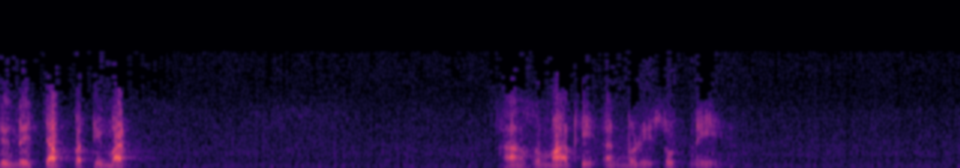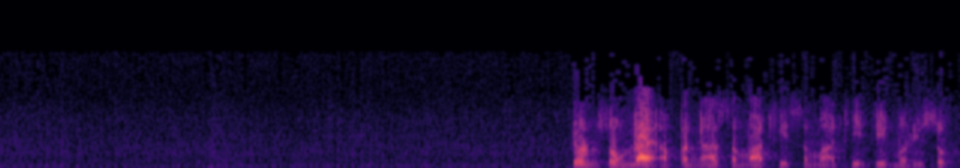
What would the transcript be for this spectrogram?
ดึงได้จับปฏิบัติ ทางสมาธิอันบริสุทธิ์นี้ จนทรงได้อัปปนาสมาธิสมาธิที่บริสุทธิ์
